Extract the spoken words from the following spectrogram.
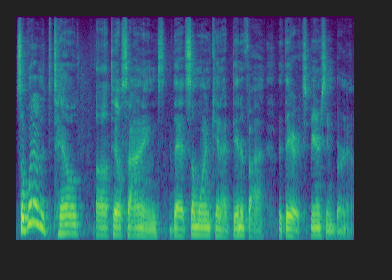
So, what are the tell uh, tell signs that someone can identify that they are experiencing burnout?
